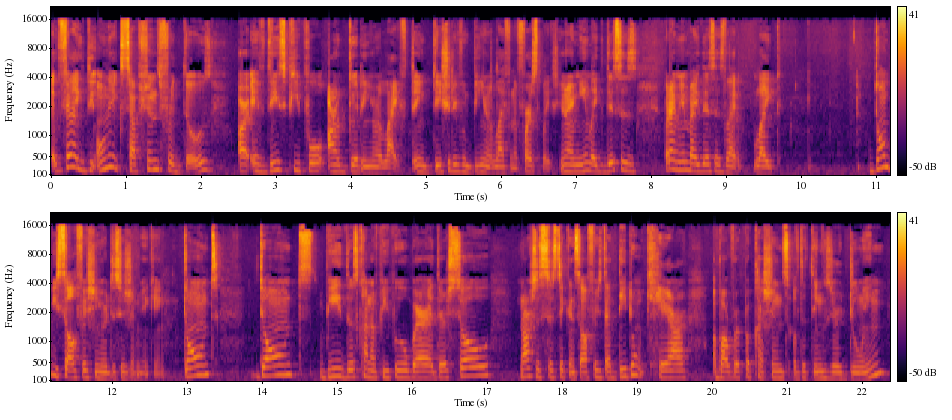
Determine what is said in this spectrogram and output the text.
I feel like the only exceptions for those are if these people aren't good in your life. Then they should even be in your life in the first place. You know what I mean? Like this is what I mean by this is like like don't be selfish in your decision making. Don't don't be those kind of people where they're so narcissistic and selfish that they don't care about repercussions of the things they're doing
